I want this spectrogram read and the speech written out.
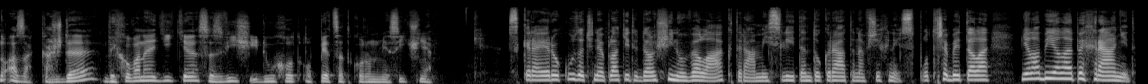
No a za každé vychované dítě se zvýší důchod o 500 korun měsíčně. Z kraje roku začne platit další novela, která myslí tentokrát na všechny spotřebitele, měla by je lépe chránit.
